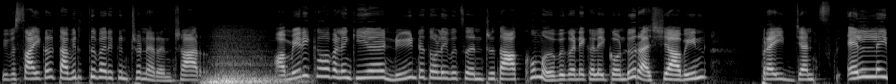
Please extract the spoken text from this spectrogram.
விவசாயிகள் தவிர்த்து வருகின்றனர் என்றார். அமெரிக்கா வழங்கிய நீண்ட தொலைவு சென்று தாக்கும் ஏவுகணைகளை கொண்டு ரஷ்யாவின் பிரைஜன்ஸ் எல்லை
